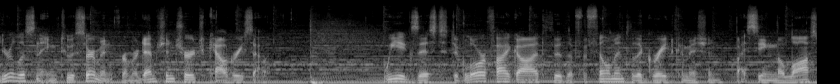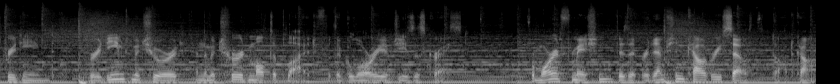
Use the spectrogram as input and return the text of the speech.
You're listening to a sermon from Redemption Church, Calgary South. We exist to glorify God through the fulfillment of the Great Commission by seeing the lost redeemed, the redeemed matured, and the matured multiplied for the glory of Jesus Christ. For more information, visit redemptioncalgarysouth.com.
